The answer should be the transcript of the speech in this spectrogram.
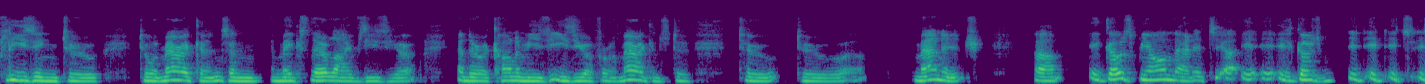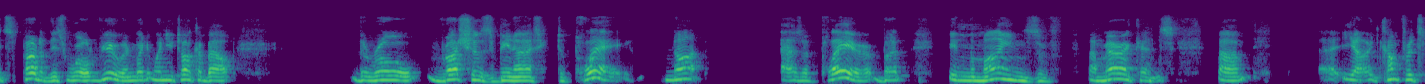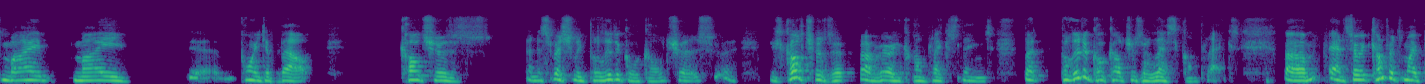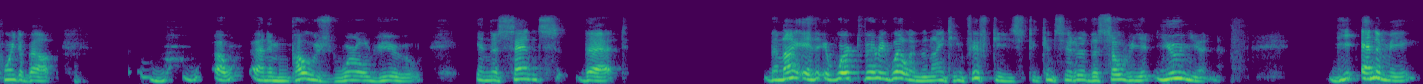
pleasing to to Americans and, makes their lives easier and their economies easier for Americans to to to uh, manage. Um, it goes beyond that. It, uh, it, it goes, it, it, it's, it's part of this worldview. And when, when you talk about the role Russia's been asked to play, not as a player, but in the minds of Americans, um, uh, yeah, it comforts my, my point about cultures and especially political cultures. Uh, these cultures are, are, very complex things, but political cultures are less complex. Um, and so it comforts my point about a, an imposed worldview in the sense that the it, it worked very well in the 1950s to consider the Soviet Union the enemy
